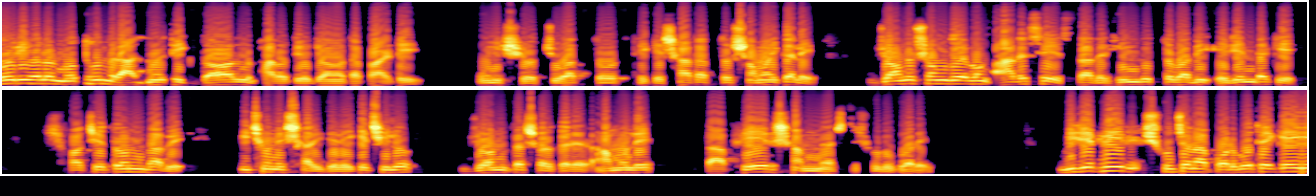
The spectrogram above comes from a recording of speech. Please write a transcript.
তৈরি হলো নতুন রাজনৈতিক দল ভারতীয় জনতা পার্টি। উনিশশো চুয়াত্তর থেকে সাতাত্তর সময়কালে জনসংঘ এবং আরএসএস তাদের হিন্দুত্ববাদী এজেন্ডাকে সচেতনভাবে পিছনের সারিতে রেখেছিল। জনতা সরকারের আমলে তা ফের সামনে আসতে শুরু করে। বিজেপির সূচনা পর্ব থেকেই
